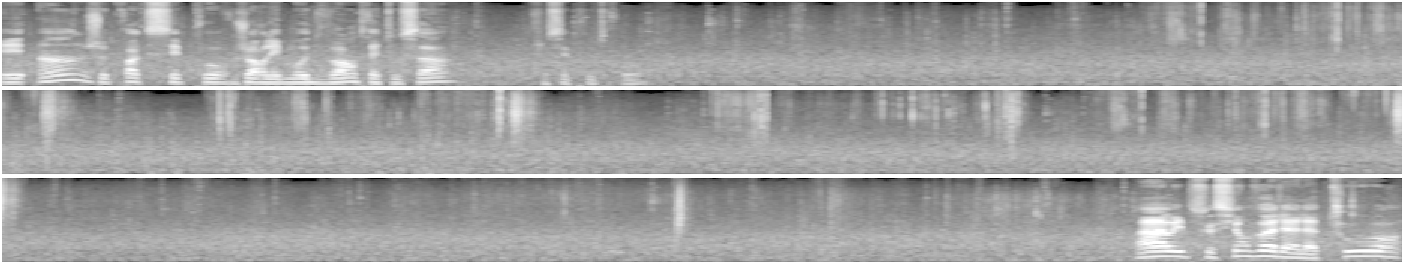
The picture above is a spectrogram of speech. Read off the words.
et un je crois que c'est pour genre les maux de ventre et tout ça. Je sais plus trop. Ah oui, parce que si on veut aller à la tour,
